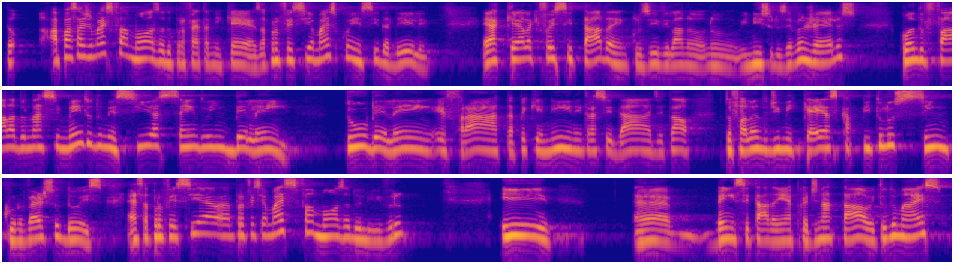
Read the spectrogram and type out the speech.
Então, a passagem mais famosa do profeta Miqueias, a profecia mais conhecida dele, é aquela que foi citada, inclusive, lá no, no início dos evangelhos, quando fala do nascimento do Messias sendo em Belém. Tu, Belém, Efrata, pequenina entre as cidades e tal. Estou falando de Miqueias capítulo 5, no verso 2. Essa profecia é a profecia mais famosa do livro. E é, bem citada em época de Natal e tudo mais.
